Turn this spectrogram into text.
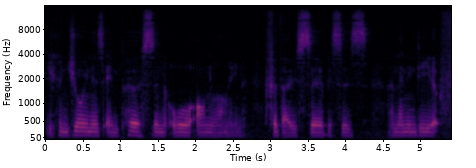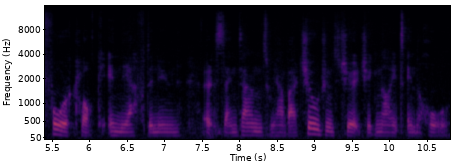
you can join us in person or online for those services. And then, indeed, at four o'clock in the afternoon at St Anne's, we have our Children's Church Ignite in the hall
